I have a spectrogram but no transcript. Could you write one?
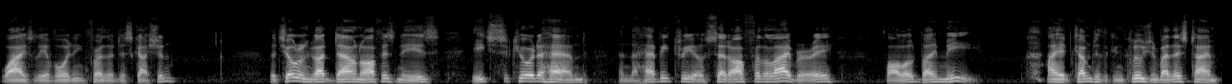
wisely avoiding further discussion. The children got down off his knees, each secured a hand, and the happy trio set off for the library, followed by me. I had come to the conclusion by this time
